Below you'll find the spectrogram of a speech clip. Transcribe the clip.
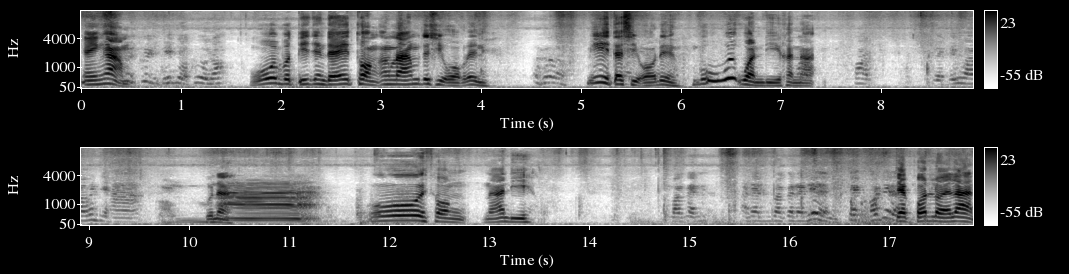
ใหญ่งาม โอ้ยบติดจังไดท้องอังลางมันจะสิออกได้นี่มีแต่สิออกเด้บู้ยอ้วนดีขนาดคุณน่ะ โอ้ยท้องหนาดีแจ็คพอตร้อยล้าน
